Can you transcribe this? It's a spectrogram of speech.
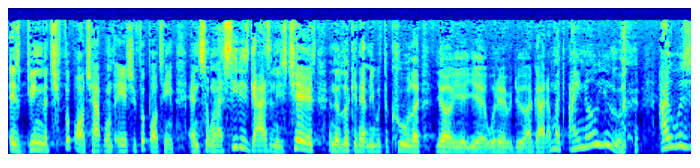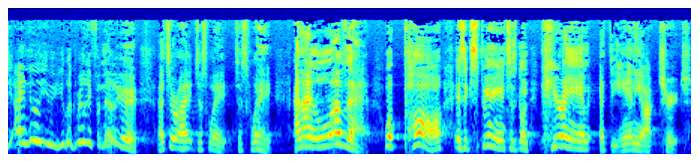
is being the football chaplain with the ASU football team. And so when I see these guys in these chairs and they're looking at me with the cool, like, yo, yeah, yeah, whatever, dude, I got it. I'm like, I know you. I was, I knew you. You look really familiar. That's all right. Just wait. Just wait. And I love that. Well, Paul, his experience is going, here I am at the Antioch church.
